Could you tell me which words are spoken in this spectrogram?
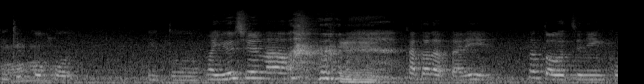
で結構こう、えっとまあ、優秀なうんうん。方だったりあとお家にこ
